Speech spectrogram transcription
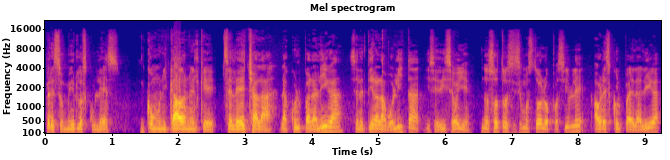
presumir los culés. Un comunicado en el que se le echa la, la, culpa a la liga, se le tira la bolita y se dice, oye, nosotros hicimos todo lo posible, ahora es culpa de la liga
